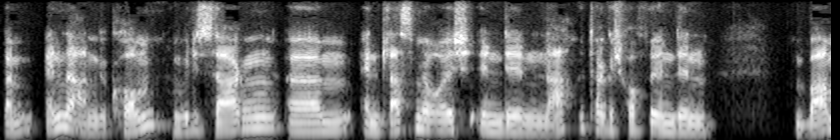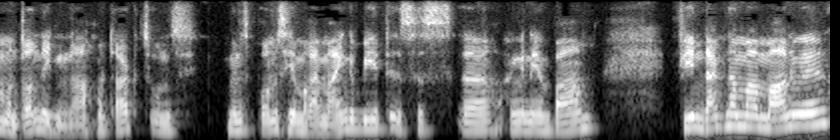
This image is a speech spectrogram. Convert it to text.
beim Ende angekommen. Dann würde ich sagen, ähm, entlassen wir euch in den Nachmittag. Ich hoffe, in den warmen und sonnigen Nachmittag. Zu uns, zumindest bei uns hier im Rhein-Main-Gebiet ist es äh, angenehm warm. Vielen Dank nochmal, Manuel,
